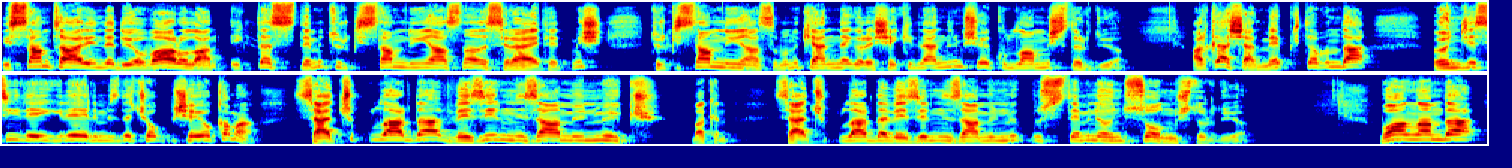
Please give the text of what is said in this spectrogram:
İslam tarihinde diyor var olan ikta sistemi Türk İslam dünyasına da sirayet etmiş. Türk İslam dünyası bunu kendine göre şekillendirmiş ve kullanmıştır diyor. Arkadaşlar MEP kitabında öncesiyle ilgili elimizde çok bir şey yok ama Selçuklularda Vezir Nizamülmülk bakın Selçuklularda Vezir Nizamülmülk bu sistemin öncüsü olmuştur diyor. Bu anlamda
